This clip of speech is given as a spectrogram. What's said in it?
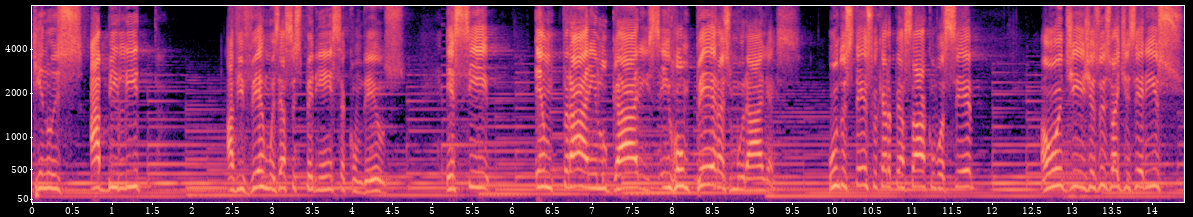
que nos habilita a vivermos essa experiência com Deus, esse entrar em lugares, em romper as muralhas. Um dos textos que eu quero pensar com você onde Jesus vai dizer isso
